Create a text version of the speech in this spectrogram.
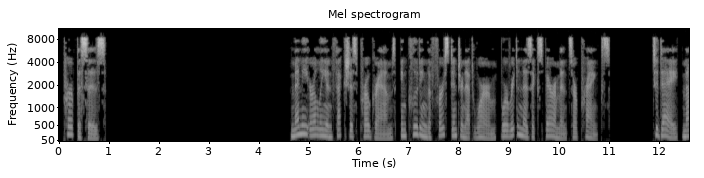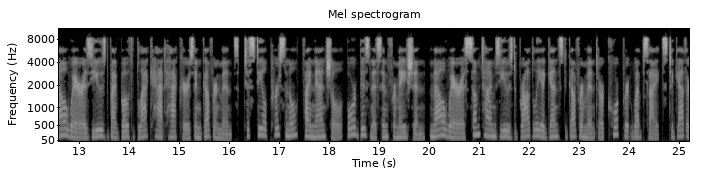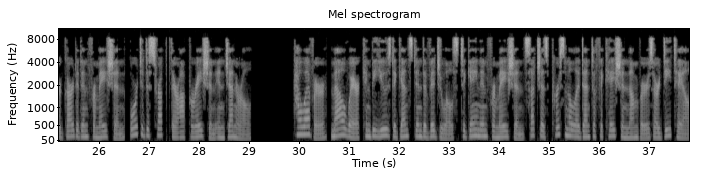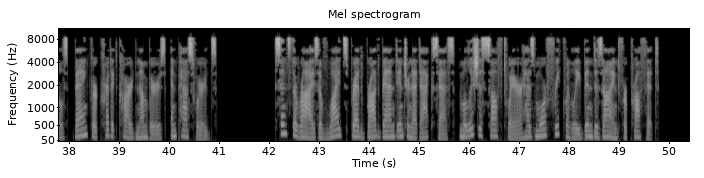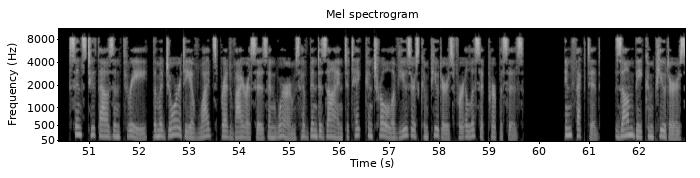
Purposes Many early infectious programs, including the first Internet worm, were written as experiments or pranks. Today, malware is used by both black hat hackers and governments, to steal personal, financial, or business information. Malware is sometimes used broadly against government or corporate websites to gather guarded information, or to disrupt their operation in general. However, malware can be used against individuals to gain information such as personal identification numbers or details, bank or credit card numbers, and passwords. Since the rise of widespread broadband Internet access, malicious software has more frequently been designed for profit. Since 2003, the majority of widespread viruses and worms have been designed to take control of users' computers for illicit purposes. Infected zombie computers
